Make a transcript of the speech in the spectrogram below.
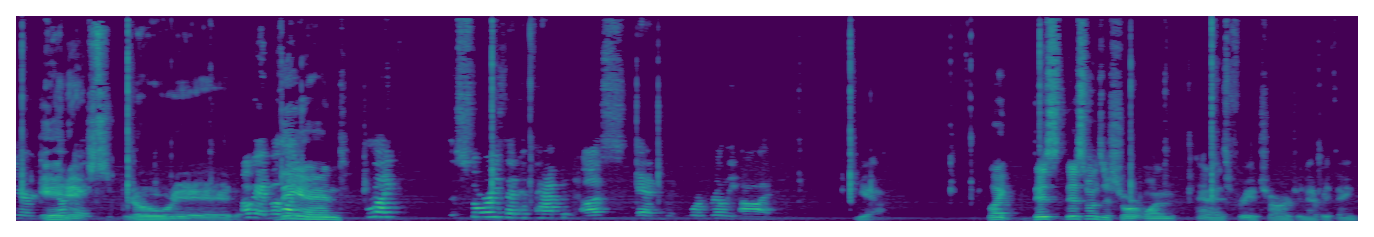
your it okay. exploded. Okay, but The like end. like the stories that have happened to us and were really odd. Yeah. Like this this one's a short one and it's free of charge and everything.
